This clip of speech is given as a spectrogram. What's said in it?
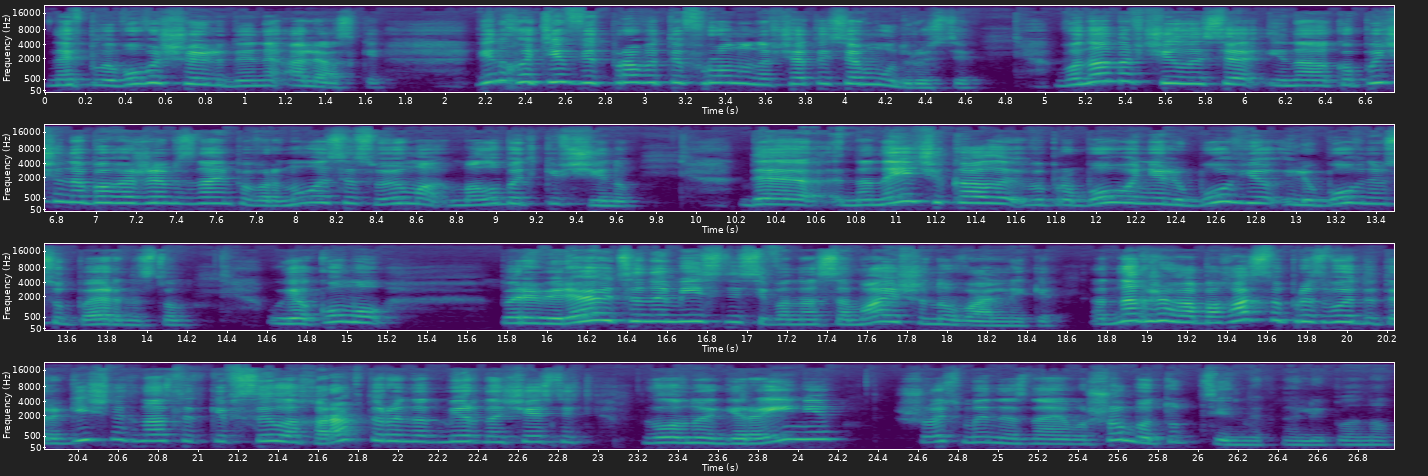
найвпливовішої людини Аляски. Він хотів відправити Фрону навчатися мудрості. Вона навчилася і, накопичена багажем знань, повернулася в свою малу батьківщину, де на неї чекали випробовування любов'ю і любовним суперництвом, у якому перевіряються на міцність і вона сама і шанувальники. Однак жага багатства призводить до трагічних наслідків, сила характеру і надмірна чесність головної героїні. Щось ми не знаємо, що, бо тут цінник наліплено.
